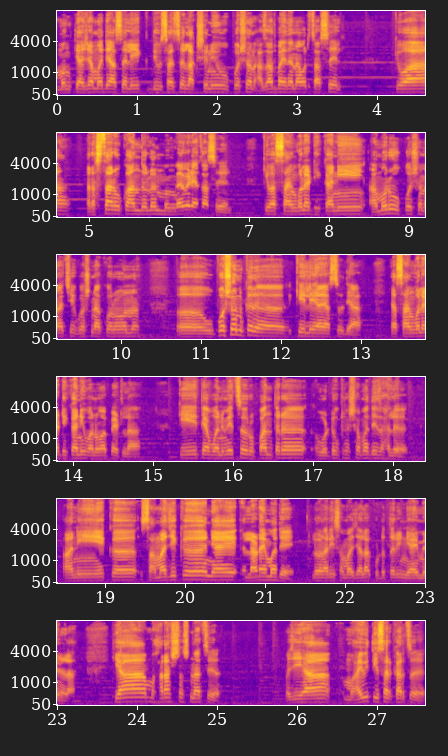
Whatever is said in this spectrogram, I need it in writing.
मग त्याच्यामध्ये असेल एक दिवसाचं लाक्षणीय उपोषण आझाद मैदानावरचं असेल किंवा रस्ता रोको आंदोलन मंगळवेड्याचं असेल किंवा सांगोला ठिकाणी अमर उपोषणाची घोषणा करून उपोषण कर केले असू द्या त्या सांगोला ठिकाणी वनवा पेटला की त्या वनवेचं रूपांतर वटवृक्षामध्ये झालं आणि एक सामाजिक न्याय लढाईमध्ये लोणारी समाजाला कुठंतरी न्याय मिळाला. ह्या महाराष्ट्र शासनाचं म्हणजे ह्या महायुती सरकारचं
